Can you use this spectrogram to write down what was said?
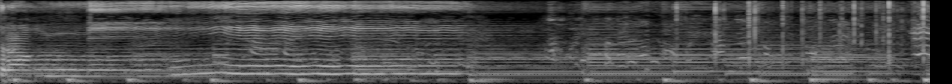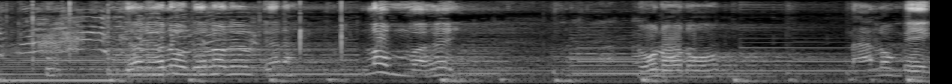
ตรงนี้ วเดี๋ยวลูกเดี๋ยวลูกเดี๋ยวเดี๋ยวนะล่มว่ะเฮ้ยหนูหนูหนูน้าล่มเอง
